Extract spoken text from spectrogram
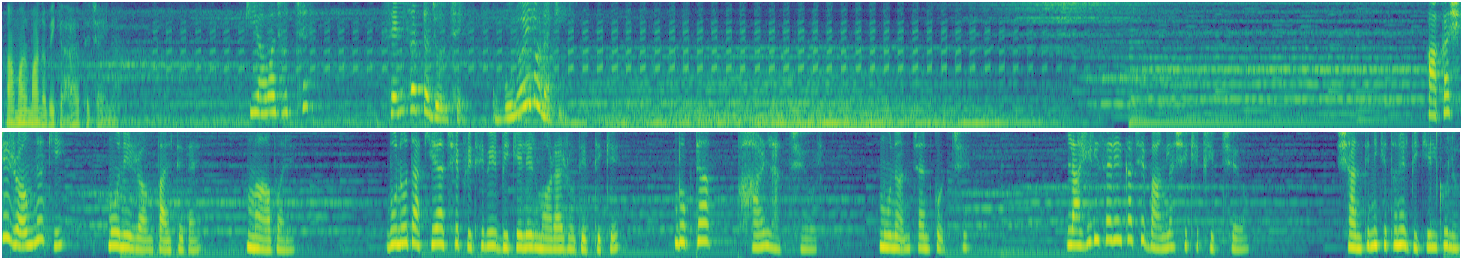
আমার মানবীকে হারাতে চাই না। কি আওয়াজ হচ্ছে? সেন্সারটা জ্বলছে। বুনো এলো নাকি? আকাশের রং নাকি মনের রং পাল্টে দেয়, মা বলে। বুনো তাকিয়ে আছে পৃথিবীর বিকেলের মরার রোদের দিকে। বুকটা ভার লাগছে ওর, মন আনচান করছে। লাহিড়ি স্যারের কাছে বাংলা শিখে ফিরছে ও। শান্তিনিকেতনের বিকেলগুলো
